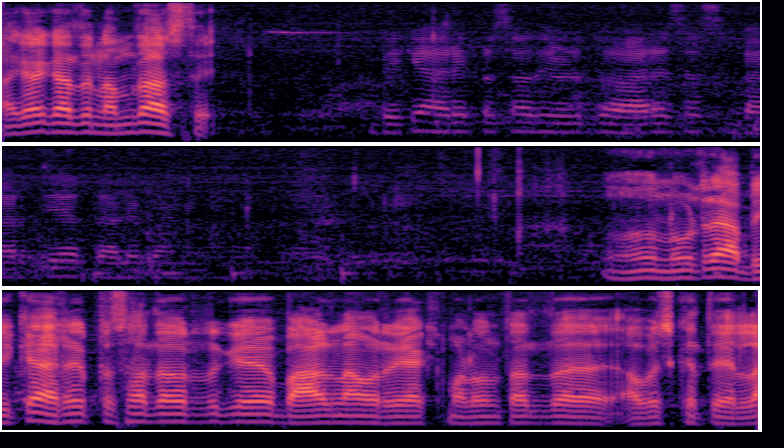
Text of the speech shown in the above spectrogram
ಹಾಗಾಗಿ ಅದು ನಮ್ಮದು ಆಸ್ತಿ. ಹ್ಞೂ ನೋಡ್ರಿ ಆ ಬಿ ಕೆ ಹರಿಪ್ರಸಾದ್ ಅವ್ರಿಗೆ ಭಾಳ ನಾವು ರಿಯಾಕ್ಟ್ ಮಾಡುವಂಥದ್ದು ಅವಶ್ಯಕತೆ ಇಲ್ಲ.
